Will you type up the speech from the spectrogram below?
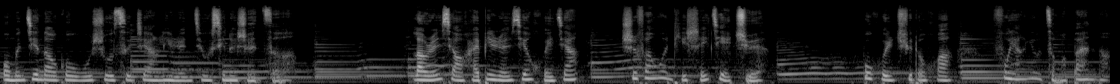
我们见到过无数次这样令人揪心的选择：老人、小孩、病人先回家，吃饭问题谁解决？不回去的话，复阳又怎么办呢？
